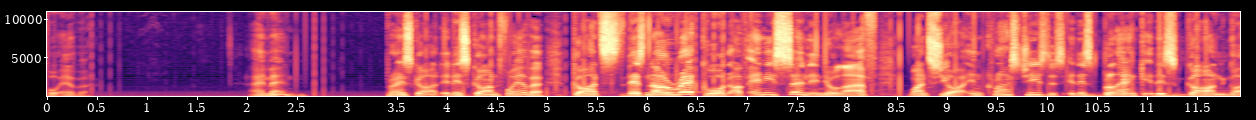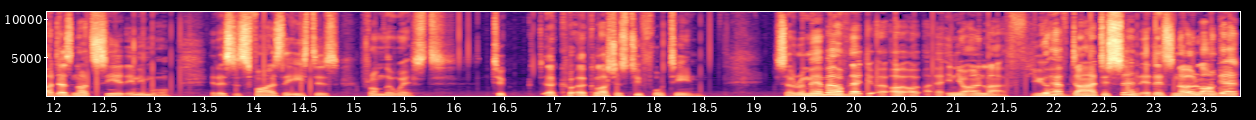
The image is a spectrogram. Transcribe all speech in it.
forever. Amen. Praise God. It is gone forever. God's there's no record of any sin in your life once you are in Christ Jesus. It is blank. It is gone. God does not see it anymore. It is as far as the east is from the west. Uh, uh Colossians 2:14. So remember of that uh, uh, uh, in your own life. You have died to sin. It is no longer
